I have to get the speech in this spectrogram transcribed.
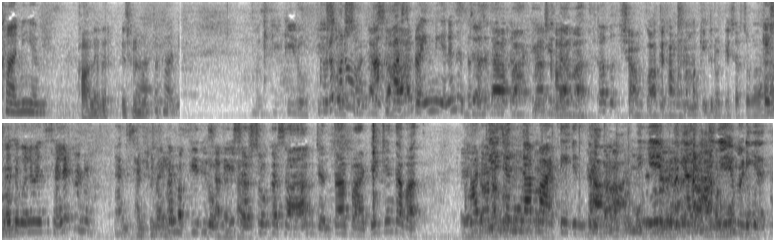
खानी है अभी। खा ले फिर किसने रोका? खानी मक्की की रोटी करो करो सरसों का आपके पास तो साग टाइम नहीं है ना घर का। जनता पार्टी मैं खा जिंदाबाद। कब? शाम को आके खाऊँगा ना मक्की की रोटी सरसों का। किसने तो बोला मैंने तो सैलेड खाना है। मैं तो सैलेड मैं मक्की की रोटी सरसों का साग जनता पार्टी जिंदाबाद। भारतीय जनता पार्टी जिंदाबाद। ये बढ़िया था ये बढ़िया था।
